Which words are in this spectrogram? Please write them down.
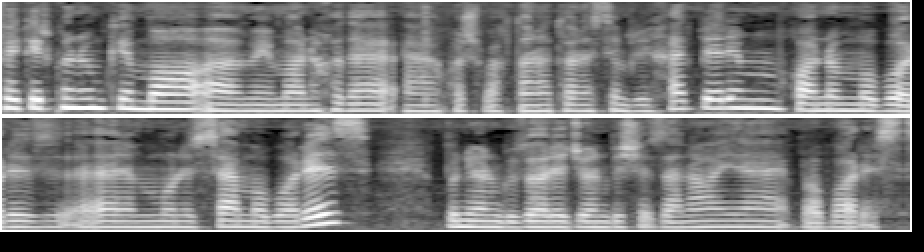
فکر کنم که ما میمان خود خوشبختانه تانستیم ری خط بیاریم خانم مبارز مونسه مبارز بنیانگذار جنبش زنای مبارز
